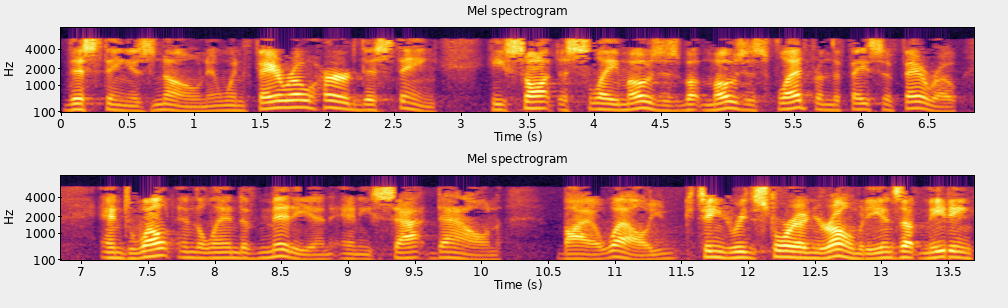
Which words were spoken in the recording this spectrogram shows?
this thing is known. And when Pharaoh heard this thing, he sought to slay Moses, but Moses fled from the face of Pharaoh and dwelt in the land of Midian, and he sat down by a well. You continue to read the story on your own, but he ends up meeting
